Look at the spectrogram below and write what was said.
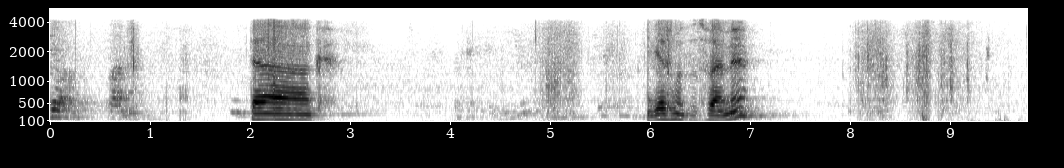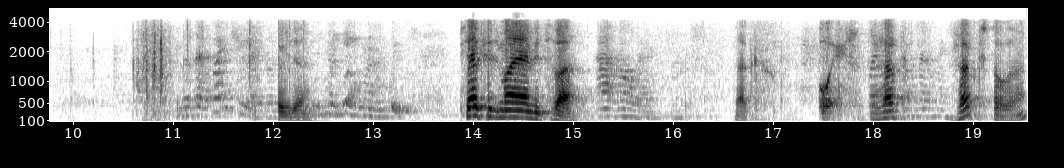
дело. Ладно. Так. Где же мы тут с вами? Где? 57-я мецва. А, новая. Так. Ой, жарко. Жарко стало, а?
